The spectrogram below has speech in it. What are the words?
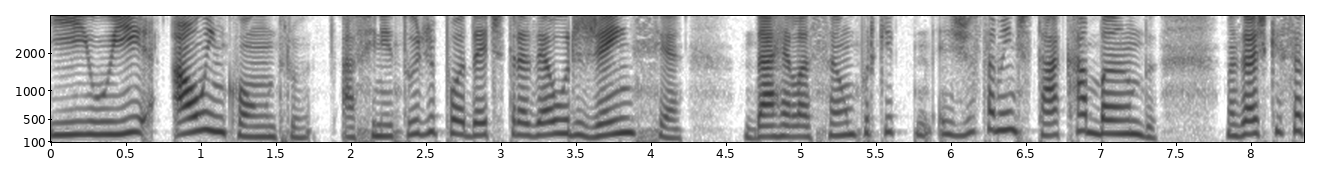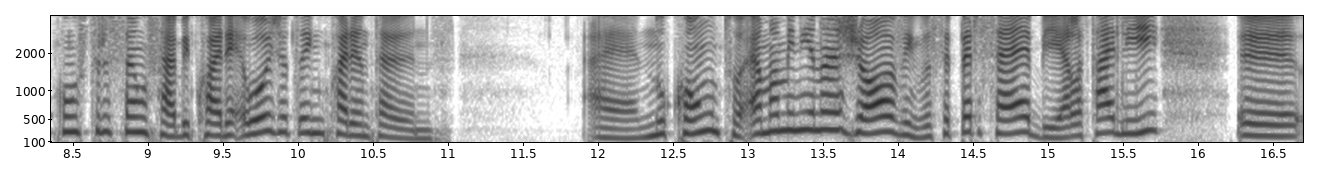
e o ir ao encontro. A finitude poder te trazer a urgência da relação, porque justamente está acabando. Mas eu acho que isso é construção, sabe? Hoje eu tenho 40 anos é, no conto é uma menina jovem, você percebe, ela tá ali. É,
